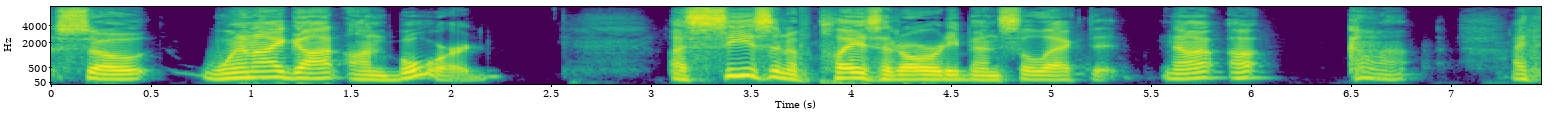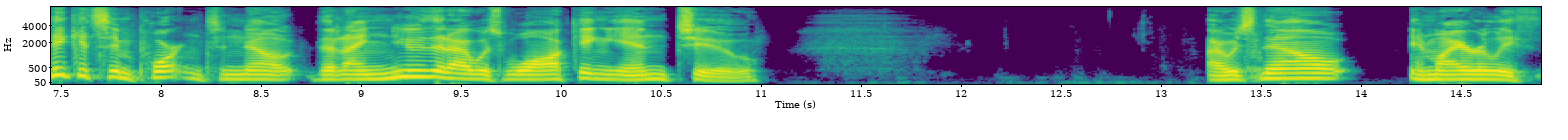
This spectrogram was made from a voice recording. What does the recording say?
so when I got on board, a season of plays had already been selected. Now, uh, I think it's important to note that I knew that I was walking into, I was now in my early th-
